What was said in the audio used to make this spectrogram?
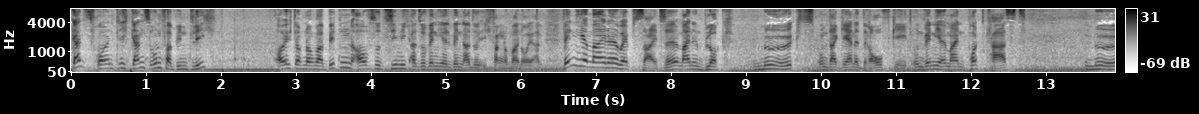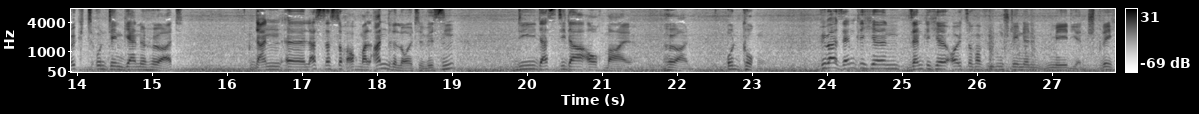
ganz freundlich, ganz unverbindlich euch doch nochmal bitten auf so ziemlich, also wenn ihr, wenn, also ich fange nochmal neu an. Wenn ihr meine Webseite, meinen Blog mögt und da gerne drauf geht und wenn ihr meinen Podcast mögt und den gerne hört, dann äh, lasst das doch auch mal andere Leute wissen, die, dass die da auch mal hören und gucken. Über sämtliche, sämtliche euch zur Verfügung stehenden Medien. Sprich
